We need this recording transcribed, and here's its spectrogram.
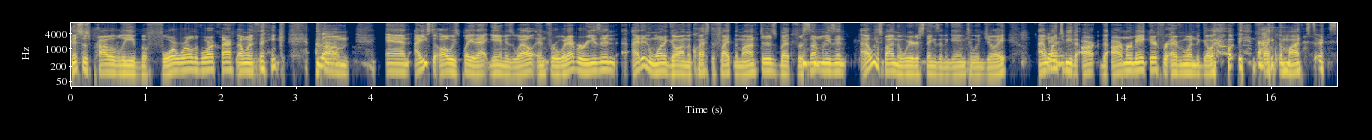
this was probably before World of Warcraft, I want to think. Yeah. Um, and I used to always play that game as well. And for whatever reason, I didn't want to go on the quest to fight the monsters, but for some reason, I always find the weirdest things in the game to enjoy. I yeah. wanted to be the ar- the armor maker for everyone to go out and fight the monsters.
